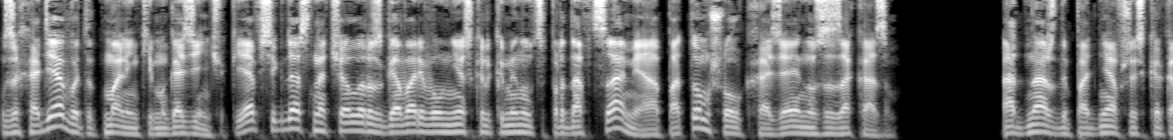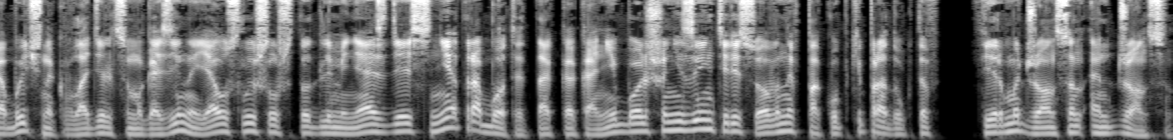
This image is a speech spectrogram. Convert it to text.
Заходя в этот маленький магазинчик, я всегда сначала разговаривал несколько минут с продавцами, а потом шел к хозяину за заказом. Однажды, поднявшись, как обычно, к владельцу магазина, я услышал, что для меня здесь нет работы, так как они больше не заинтересованы в покупке продуктов фирмы Johnson Johnson.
